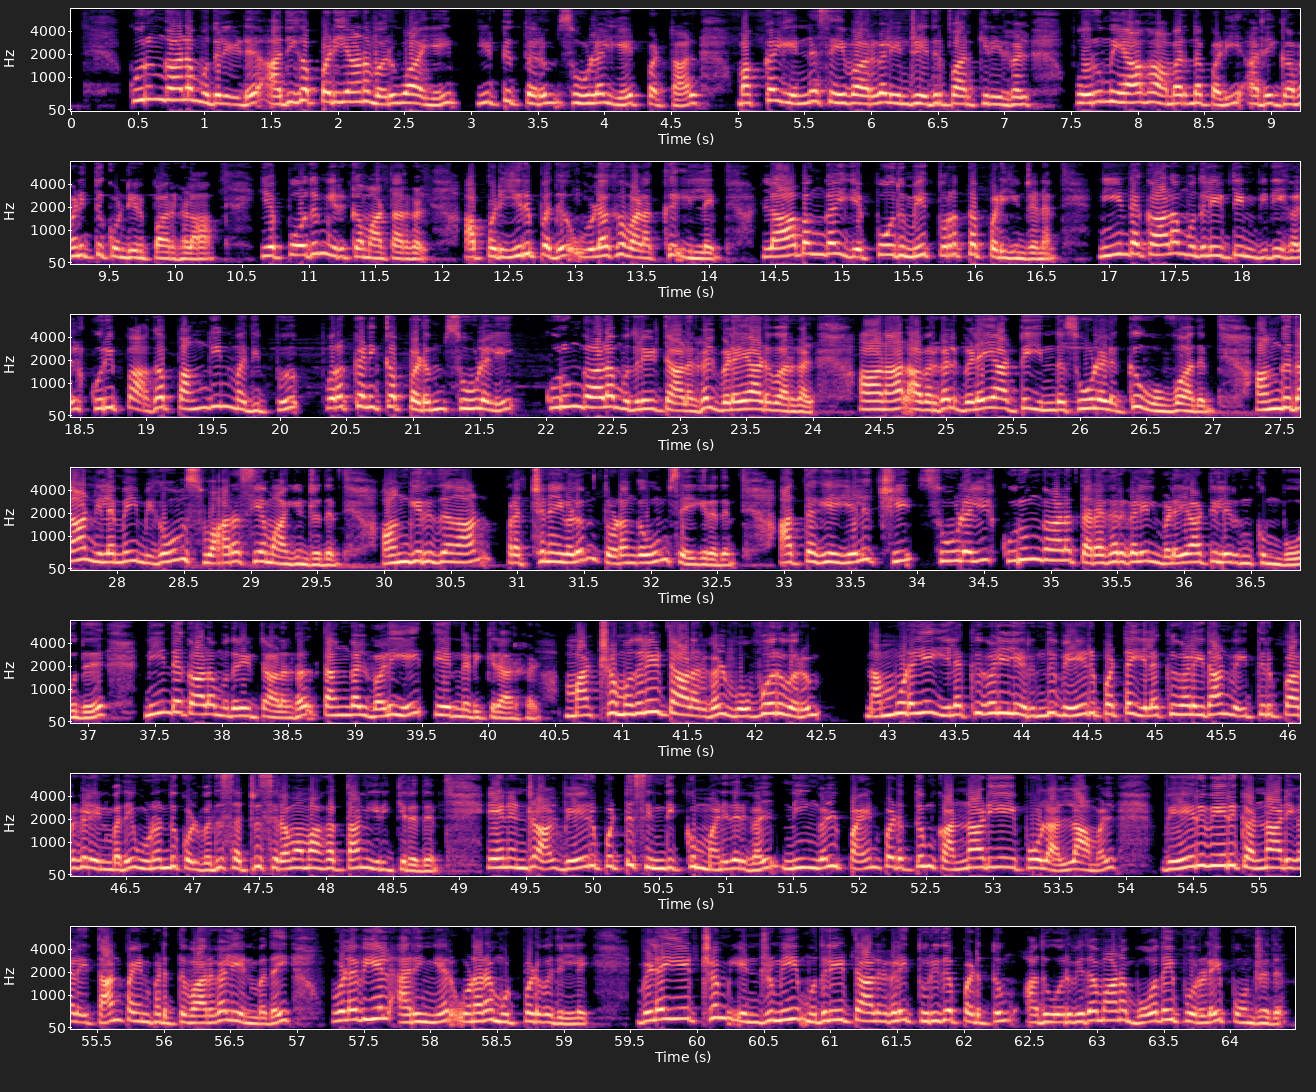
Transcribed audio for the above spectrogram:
குறுங்கால முதலீடு அதிகப்படியான வருவாயை ஈட்டுத்தரும் சூழல் ஏற்பட்டால் மக்கள் என்ன செய்வார்கள் என்று எதிர்பார்க்கிறீர்கள்? பொறுமையாக அமர்ந்தபடி அதை கவனித்துக் கொண்டிருப்பார்களா? எப்போதும் இருக்க மாட்டார்கள். அப்படி இருப்பது உலக வழக்கு இல்லை. லாபங்கள் எப்போதுமே துரத்தப்படுகின்றன. நீண்ட கால முதலீட்டின் விதிகள் குறிப்பாக பங்கின் மதிப்பு புறக்கணிக்கப்படும் சூழலில் குறுங்கால முதலீட்டாளர்கள் விளையாடுவார்கள். ஆனால் அவர்கள் விளையாட்டு இந்த சூழலுக்கு ஒவ்வாது. அங்குதான் நிலைமை மிகவும் சுவாரஸ்யமாகின்றது. அங்கிருந்துதான் பிரச்சனைகளும் தொடங்கவும் செய்கிறது. அத்தகைய எழுச்சி சூழலில் குறுங்கால தரகர்களின் விளையாட்டில் இருக்கும் போது நீண்ட கால முதலீட்டாளர்கள் தங்கள் வழியை தேர்ந்தெடுக்கிறார்கள். மற்ற முதலீட்டாளர்கள் ஒவ்வொருவரும் நம்முடைய இலக்குகளிலிருந்து வேறுபட்ட இலக்குகளை தான் வைத்திருப்பார்கள் என்பதை உணர்ந்து கொள்வது சற்று சிரமமாகத்தான் இருக்கிறது. ஏனென்றால் வேறுபட்டு சிந்திக்கும் மனிதர்கள் நீங்கள் பயன்படுத்தும் கண்ணாடியைப் போல் அல்லாமல் வேறு வேறு கண்ணாடிகளைத்தான் பயன்படுத்துவார்கள் என்பதை உளவியல் அறிஞர் உணர முற்படுவதில்லை. விலையேற்றம் என்றுமே முதலீட்டாளர்களை துரிதப்படுத்தும் அது ஒரு விதமான போதைப் பொருளை போன்றது.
